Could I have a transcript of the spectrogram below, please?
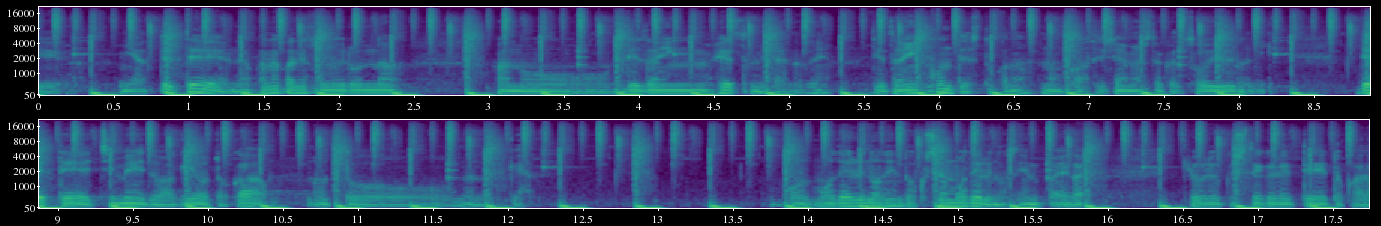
ていうやっててなかなかねそのいろんなあのデザインフェスみたいなねデザインコンテストかななんか忘れちゃいましたけどそういうのに出て知名度を上げようとかあとなんだっけモデルのね読者モデルの先輩が協力してくれてとか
